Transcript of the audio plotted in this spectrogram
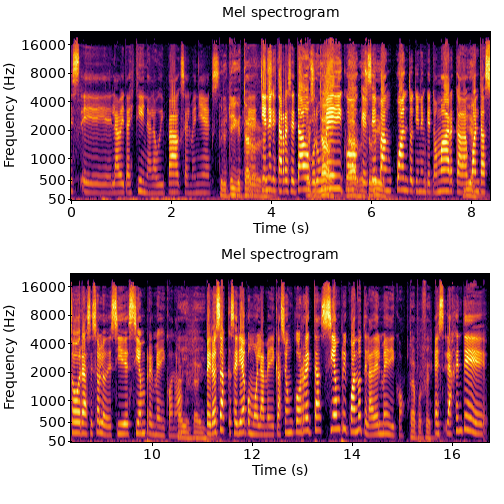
es eh, la betaistina, la Audipax, el Meniex. Pero tiene que estar Eh, tiene que estar recetado, por un médico, claro, que sepan digo. cuánto tienen que tomar, cada Bien. cuántas horas, eso lo decide siempre el médico, ¿no? Está bien, está bien. Pero esa sería como la medicación correcta siempre y cuando te la dé el médico. Está perfecto. Es, la gente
